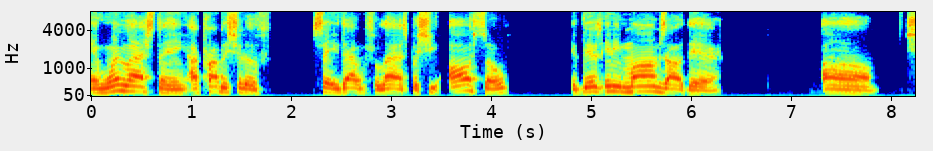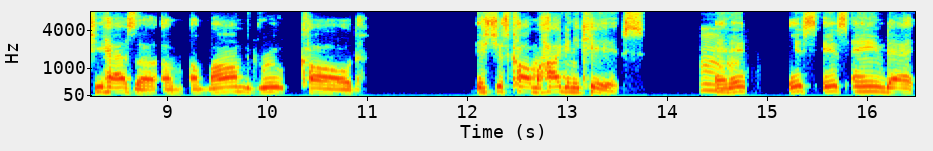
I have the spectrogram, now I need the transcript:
and one last thing, I probably should have saved that one for last, but she also, if there's any moms out there, um, she has a, a, a mom group called, it's just called Mahogany Kids and Mhm. it it's it's aimed at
